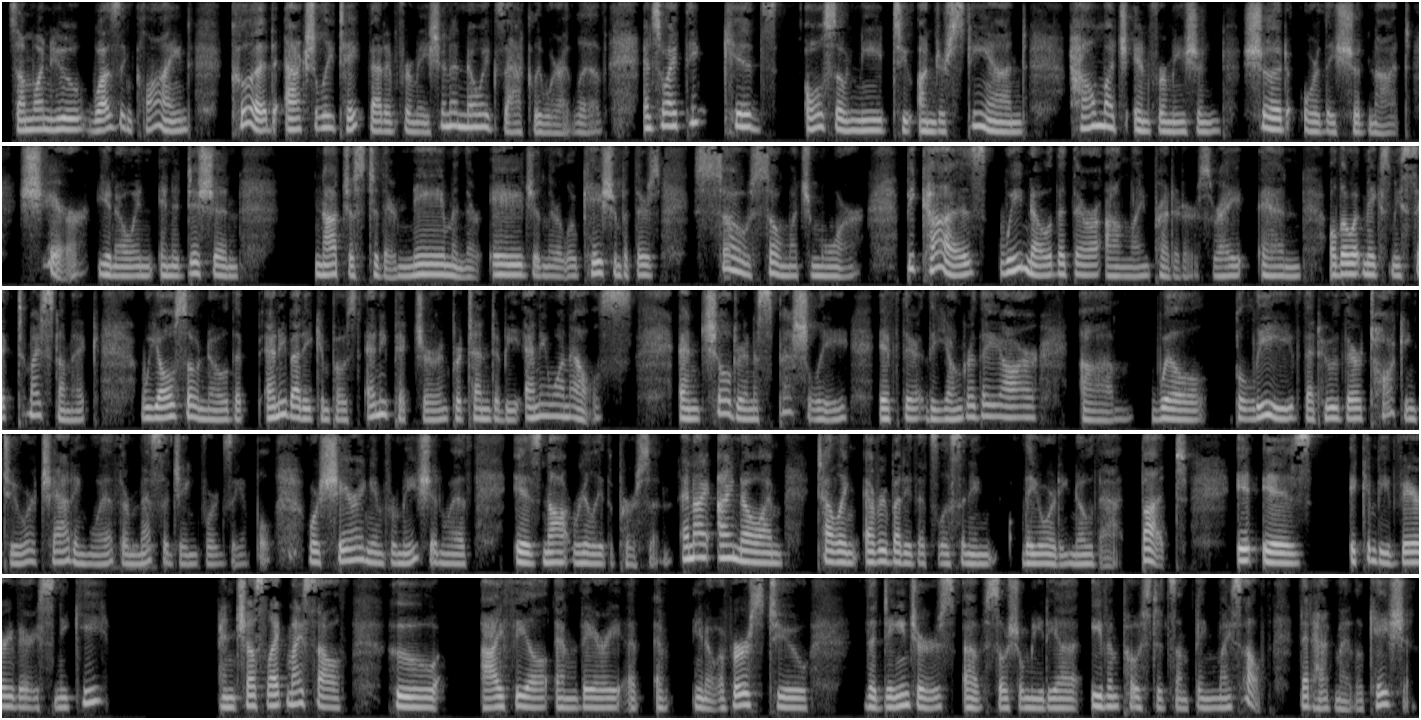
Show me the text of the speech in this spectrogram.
someone who was inclined could actually take that information and know exactly where I live. And so I think kids also need to understand how much information should or they should not share, you know, in, in addition not just to their name and their age and their location, but there's so, so much more because we know that there are online predators, right? And although it makes me sick to my stomach, we also know that anybody can post any picture and pretend to be anyone else. And children, especially if they're the younger they are, um, will believe that who they're talking to or chatting with or messaging, for example, or sharing information with is not really the person. And I, I know I'm telling everybody that's listening, they already know that, but it is, it can be very, very sneaky. And just like myself, who I feel am very, uh, uh, you know, averse to the dangers of social media, even posted something myself that had my location.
